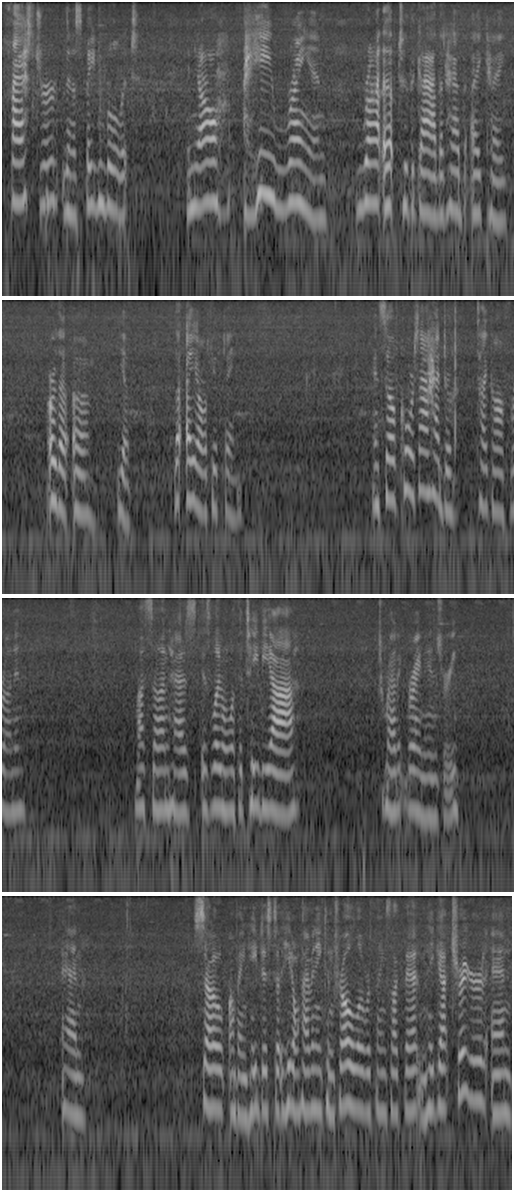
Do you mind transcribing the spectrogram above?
faster than a speeding bullet. And y'all, he ran right up to the guy that had the AK, or the uh, yeah, the AR-15. And so of course I had to take off running. My son has is living with a TBI, traumatic brain injury, and so I mean he just he don't have any control over things like that, and he got triggered, and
